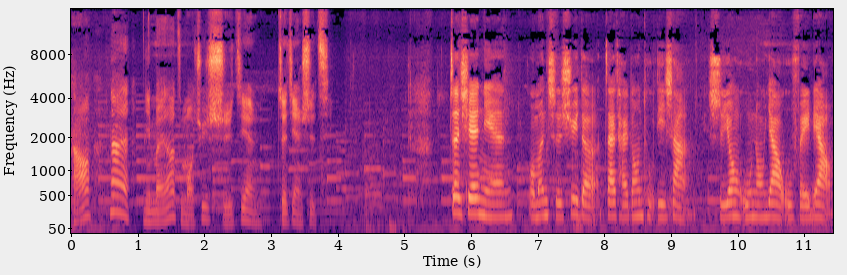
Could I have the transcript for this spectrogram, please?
好，那你们要怎么去实践这件事情？这些年，我们持续的在台东土地上使用无农药、无肥料，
